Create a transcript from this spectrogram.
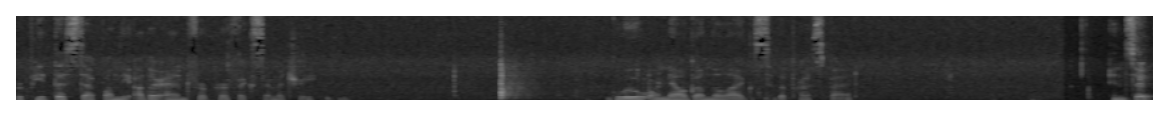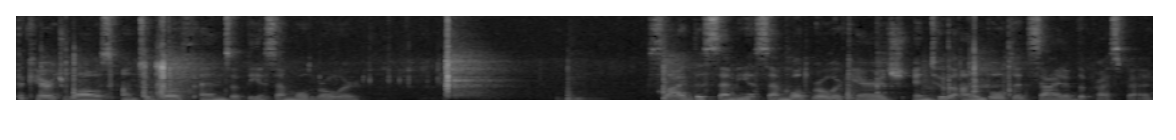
Repeat this step on the other end for perfect symmetry. Glue or nail gun the legs to the press bed. Insert the carriage walls onto both ends of the assembled roller. Slide the semi-assembled roller carriage into the unbolted side of the press bed.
